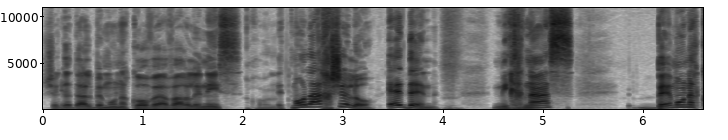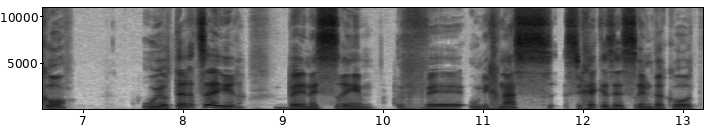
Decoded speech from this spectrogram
שגדל במונקו ועבר לניס. נכון. אתמול אח שלו, עדן, נכנס במונקו, הוא יותר צעיר, בן 20, והוא נכנס, שיחק איזה 20 דקות.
